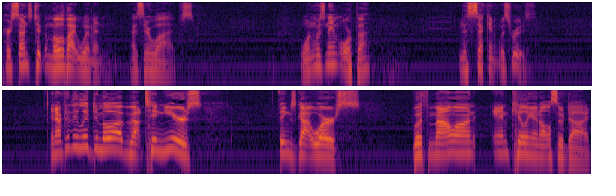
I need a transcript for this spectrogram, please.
Her sons took Moabite women as their wives. One was named Orpah, and the second was Ruth. And after they lived in Moab about 10 years, things got worse. Both Mahlon and Chilion also died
